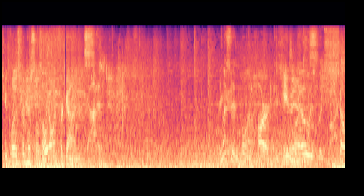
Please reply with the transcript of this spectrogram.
Too close for missiles. I'm oh. going for guns. Got it. He must have been pulling hard because his was. nose was so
